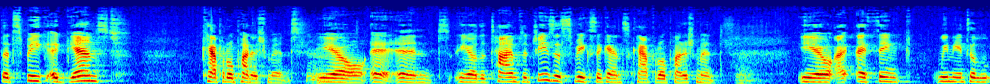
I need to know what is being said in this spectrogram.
that speak against capital punishment. Sure. You know, and, and you know the times that Jesus speaks against capital punishment. Sure. You know, I, I think we need to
